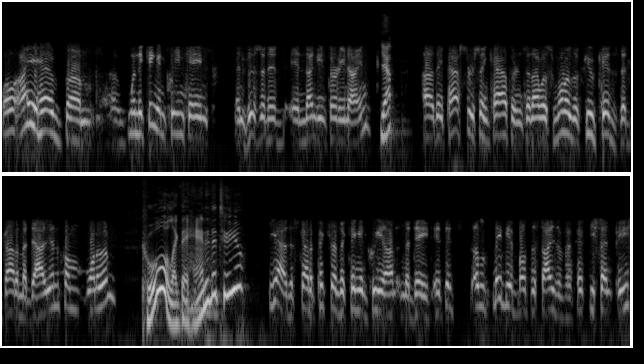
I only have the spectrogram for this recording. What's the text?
Well, I have um, uh, when the king and queen came and visited in 1939. Yep. Uh, they passed through St. Catharines, and I was one of the few kids that got a medallion from one of them. Cool. Like they handed it to you? Yeah, it's got a picture of the king and queen on it and the date. It, it's uh, maybe about the size of a 50 cent piece,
